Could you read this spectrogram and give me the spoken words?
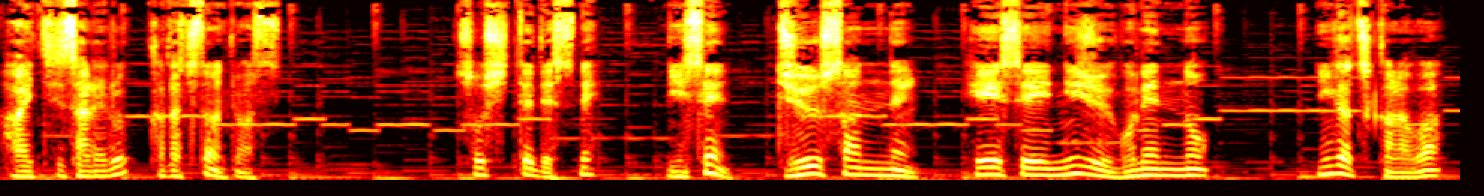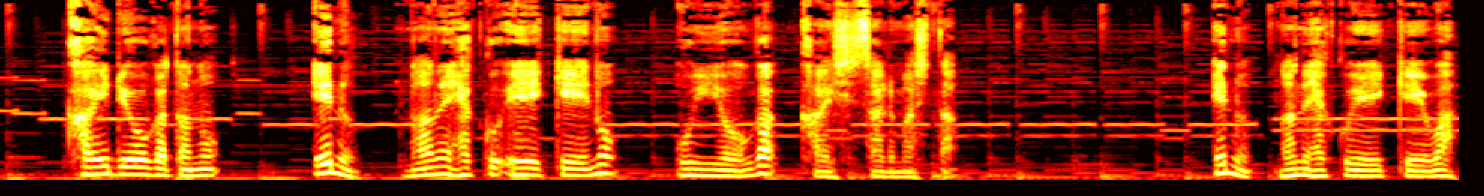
配置される形となっています。そしてですね、2013年、平成25年の2月からは改良型の N700A 系の運用が開始されました。N700A 系は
